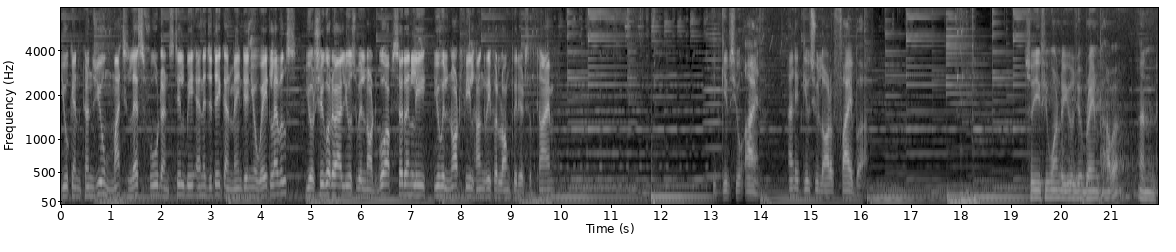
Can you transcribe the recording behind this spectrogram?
you can consume much less food and still be energetic and maintain your weight levels. Your sugar values will not go up suddenly, you will not feel hungry for long periods of time. It gives you iron and it gives you a lot of fiber. So if you want to use your brain power and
